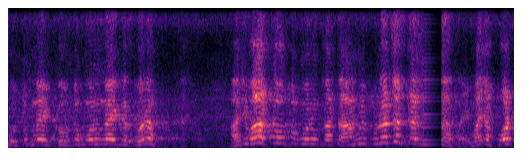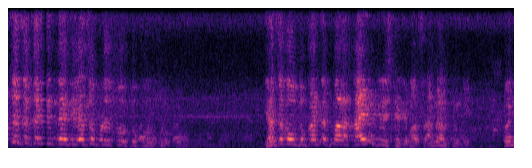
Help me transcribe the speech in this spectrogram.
कौतुक नाही कौतुक म्हणून नाही करत. बरं? अजिबात कौतुक म्हणून करता. आणि मी कुणाच करणार नाही. माझ्या पोटच करीत नाही याचं पुढे कौतुक करू शकतो? याचं कौतुक करण्यात मला काय इंटरेस्ट आहे मला सांगाल तुम्ही. पण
